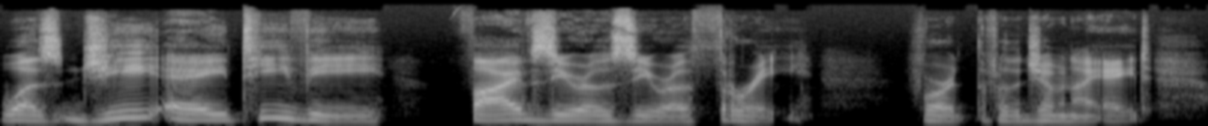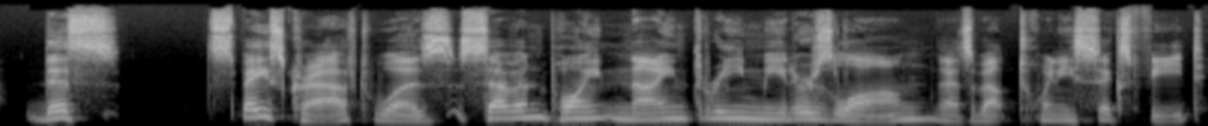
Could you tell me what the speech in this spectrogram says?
was GATV 5003 for, for the Gemini 8. This spacecraft was 7.93 meters long, that's about 26 feet,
